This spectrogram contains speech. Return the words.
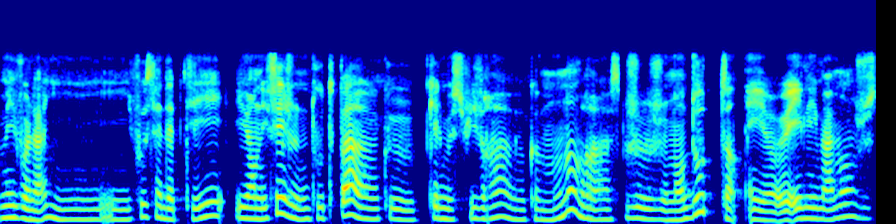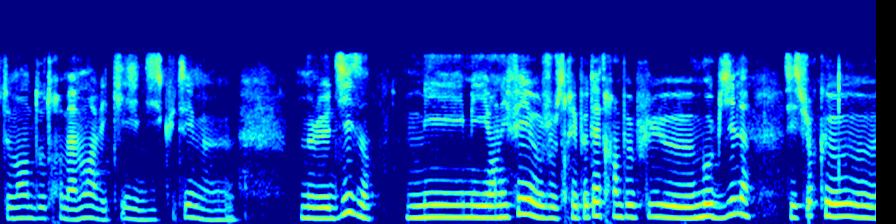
Mais voilà, il, faut s'adapter. Et en effet, je ne doute pas euh, que qu'elle me suivra euh, comme mon ombre. Je, m'en doute. Et, euh, les mamans, justement, d'autres mamans avec qui j'ai discuté me, me le disent. Mais, mais en effet, je serai peut-être un peu plus euh, mobile. C'est sûr que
